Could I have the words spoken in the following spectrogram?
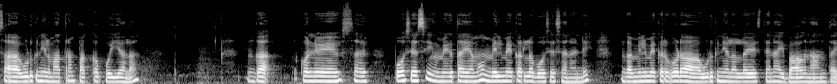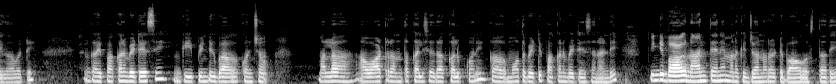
సా ఉడుకు నీళ్ళు మాత్రం పక్క పొయ్యాల. ఇంకా కొన్ని పోసేసి మిగతా ఏమో మిల్ మేకర్లో పోసేసానండి. ఇంకా మిల్ మేకర్ కూడా ఉడికి నీళ్ళల్లో వేస్తేనే అవి బాగా నానుతాయి కాబట్టి ఇంకా అవి పక్కన పెట్టేసి ఇంక ఈ పిండికి బాగా కొంచెం మళ్ళా ఆ వాటర్ అంతా కలిసేదాకా కలుపుకొని మూత పెట్టి పక్కన పెట్టేసానండి. పిండి బాగా నానితేనే మనకి జొన్న రొట్టె బాగా వస్తుంది.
